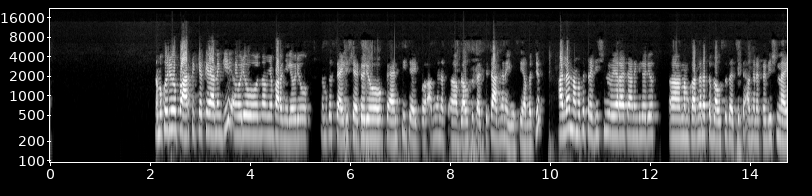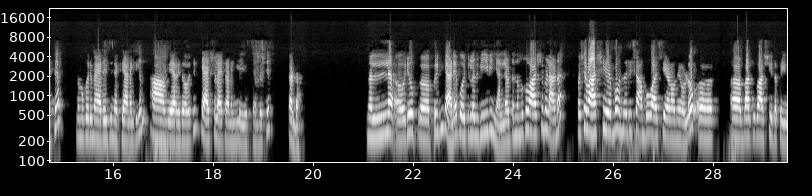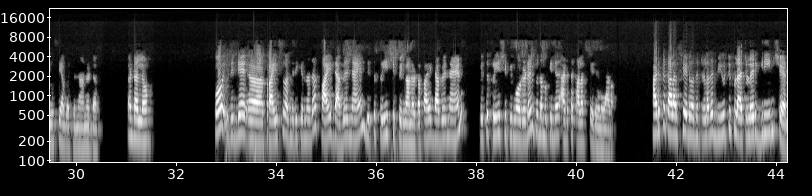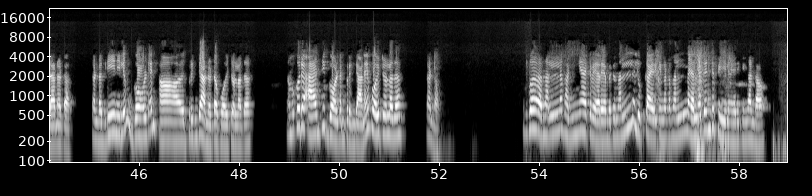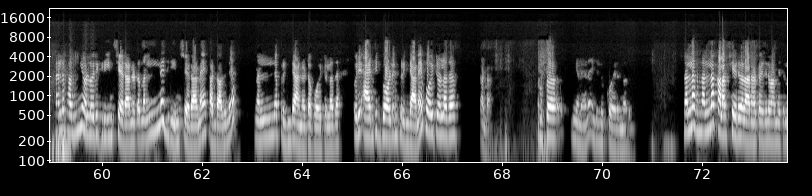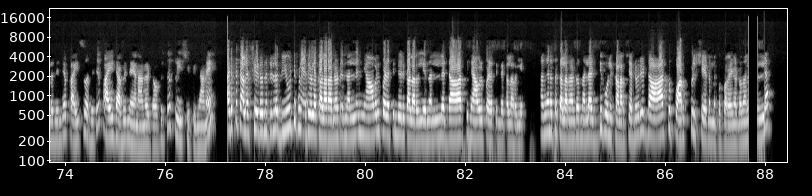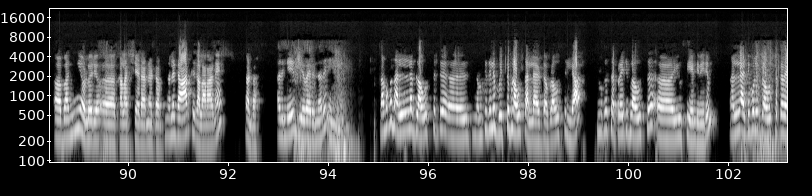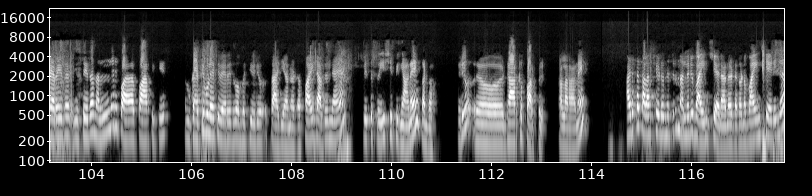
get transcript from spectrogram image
നമുക്കൊരു പാർട്ടിക്കൊക്കെ ആണെങ്കിൽ ഒരു ഞാൻ പറഞ്ഞില്ലേ ഒരു നമുക്ക് സ്റ്റൈലിഷ് ആയിട്ട് ഒരു ഫാൻസി ടൈപ്പ് അങ്ങനെ ബ്ലൗസ് തച്ചിട്ട് അങ്ങനെ യൂസ് ചെയ്യാൻ പറ്റും. അല്ല നമുക്ക് ട്രഡീഷണൽ വെയർ ആയിട്ടാണെങ്കിൽ ഒരു നമുക്ക് അങ്ങനത്തെ ബ്ലൗസ് തച്ചിട്ട് അങ്ങനെ ട്രഡീഷണൽ ആയിട്ട് നമുക്കൊരു മാരേജിനൊക്കെ ആണെങ്കിലും വെയർ ചെയ്താൽ പറ്റും. കാഷ്വൽ ആയിട്ടാണെങ്കിലും യൂസ് ചെയ്യാൻ പറ്റും. കണ്ടോ? നല്ല ഒരു പ്രിന്റ് ആണ്. പോയിട്ടുള്ളത് വീവിങ് അല്ല കേട്ടോ. നമുക്ക് വാഷബിൾ ആണ്. പക്ഷെ വാഷ് ചെയ്യുമ്പോൾ ഒന്നൊരു ഷാമ്പു വാഷ് ചെയ്യണമെന്നേ ഉള്ളൂ. ബാക്കി വാഷ് ചെയ്തൊക്കെ യൂസ് ചെയ്യാൻ പറ്റുന്നതാണ് കേട്ടോ. കണ്ടല്ലോ? അപ്പോൾ ഇതിന്റെ പ്രൈസ് വന്നിരിക്കുന്നത് five double nine with free shipping ആണ് കേട്ടോ. Five double nine with free ഷിപ്പിംഗോടുകൂടെ ഇപ്പൊ നമുക്ക് ഇതിന്റെ അടുത്ത കളർ ഷെയ്ഡുകൾ കാണാം. അടുത്ത കളർ ഷെയ്ഡ് വന്നിട്ടുള്ളത് ബ്യൂട്ടിഫുൾ ആയിട്ടുള്ള ഒരു ഗ്രീൻ ആണ് കേട്ടോ. കണ്ടോ? ഗ്രീനിലും ഗോൾഡൻ പ്രിന്റ് ആണ് കേട്ടോ പോയിട്ടുള്ളത്. നമുക്കൊരു ആന്റി ഗോൾഡൻ പ്രിന്റ് ആണ് പോയിട്ടുള്ളത്. കണ്ടോ? ഇപ്പൊ നല്ല ഭംഗിയായിട്ട് വെയർ ചെയ്യാൻ പറ്റും. നല്ല ലുക്ക് ആയിരിക്കും കേട്ടോ നല്ല എലഗന്റ് ഫീൽ ആയിരിക്കും കണ്ടോ? നല്ല ഭംഗിയുള്ള ഒരു ഗ്രീൻ ആണ് കേട്ടോ. നല്ല ഗ്രീൻ ആണ് കണ്ടോ? അതിൽ നല്ല പ്രിന്റ് ആണ് കേട്ടോ പോയിട്ടുള്ളത്. ഒരു ആന്റിക് ഗോൾഡൻ പ്രിന്റ് ആണ് പോയിട്ടുള്ളത്. കണ്ടോ? നമുക്ക് ഇങ്ങനെയാണ് ഇതിന്റെ ലുക്ക് വരുന്നത്. നല്ല നല്ല കളർ ഷെയ്ഡുകളാണ് കേട്ടോ ഇതിൽ വന്നിട്ടുള്ളത്. ഇതിന്റെ പ്രൈസ് വന്നിട്ട് ഫൈവ് ഡബിൾ നയൻ ആണ് കേട്ടോ. വിത്ത് ഫ്രീ ഷിപ്പിംഗ് ആണ്. അടുത്ത കളർ ഷെയ്ഡ് വന്നിട്ടുള്ള ബ്യൂട്ടിഫുൾ ആയിട്ടുള്ള കളറാണ് കേട്ടോ. നല്ല ഞാവൽപ്പഴത്തിന്റെ ഒരു കളറില്ലേ നല്ല ഡാർക്ക് ഞാവൽപ്പഴത്തിന്റെ കളറില്ലേ അങ്ങനത്തെ കളറാണ് കേട്ടോ. നല്ല അടിപൊളി കളർ ഷെയ്ഡ് ഒരു ഡാർക്ക് പർപ്പിൾ ഷെയ്ഡ് എന്നൊക്കെ പറയാം കേട്ടോ. നല്ല ഭംഗിയുള്ള ഒരു കളർ ഷെയ്ഡാണ് കേട്ടോ. നല്ല ഡാർക്ക് കളറാണ് കണ്ടോ? അതിന്റെയും വ്യൂ വരുന്നത് ഇങ്ങനെ. നമുക്ക് നല്ല ബ്ലൗസ് ഇട്ട് ഇതിൽ വിത്ത് ബ്ലൗസ് അല്ല കേട്ടോ. ബ്ലൗസ് ഇല്ല. നമുക്ക് സെപ്പറേറ്റ് ബ്ലൗസ് യൂസ് ചെയ്യേണ്ടി വരും. നല്ല അടിപൊളി ബ്ലൗസ് ഒക്കെ വേറെ യൂസ് ചെയ്താൽ നല്ലൊരു പാർട്ടിക്ക് നമുക്ക് അടിപൊളിയായിട്ട് വേറെ ഇത് പോകാൻ പറ്റിയ ഒരു സാരിയാണ് കേട്ടോ. Five double nine with free shipping ആണ്. കണ്ടോ? ഒരു ഡാർക്ക് പർപ്പിൾ കളറാണ് അടുത്ത കളർ ഷെയ്ഡ് വന്നിട്ട് നല്ലൊരു വൈൻ ആണ് കേട്ടോ. കണ്ടോ? വൈൻ ഷെയ്ഡിൽ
